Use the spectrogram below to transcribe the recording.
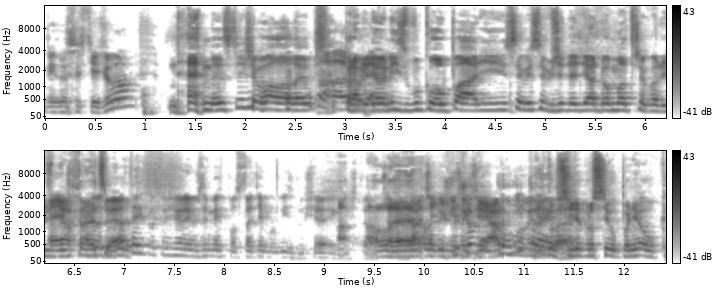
Někdo si stěžoval? Ne, nestěžoval, ale, no, ale pravidelný bude. zvuk loupání si myslím, že nedělat doma třeba, když já jsem to dojatej, protože Rimzi mi v podstatě mluví z duše, i když to ale, ale když že já mluvím. To přijde prostě úplně OK.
